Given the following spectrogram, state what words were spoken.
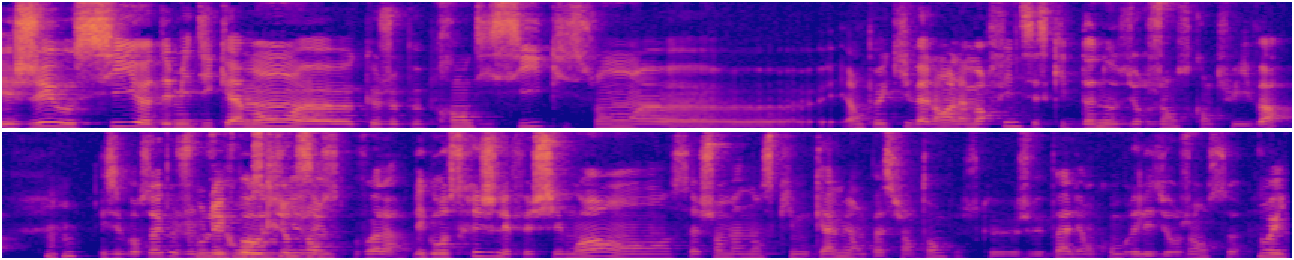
et j'ai aussi euh, des médicaments euh, que je peux prendre ici qui sont euh, un peu équivalents à la morphine. C'est ce qu'ils te donne aux urgences quand tu y vas. Mhm. Et c'est pour ça que je ne vais pas aux urgences. Voilà, les grosses crises, je les fais chez moi en sachant maintenant ce qui me calme et en patientant parce que je vais pas aller encombrer les urgences. Oui,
